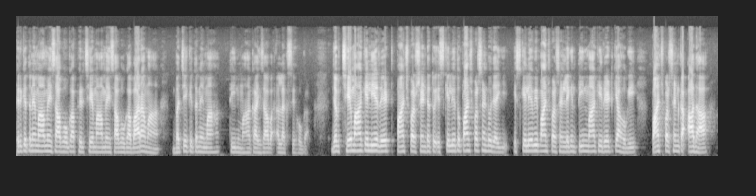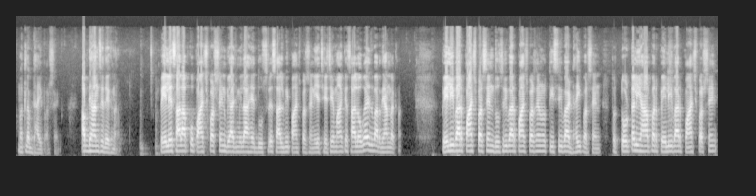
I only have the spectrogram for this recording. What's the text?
फिर कितने माह में हिसाब होगा? फिर छह माह में हिसाब होगा, बारह माह। बचे कितने माह? तीन माह का हिसाब अलग से होगा। जब छह माह के लिए रेट पाँच परसेंट है तो इसके लिए तो पाँच परसेंट हो जाएगी। इसके लिए भी पाँच परसेंट, लेकिन तीन माह की रेट क्या होगी? पाँच परसेंट का आधा मतलब ढाई परसेंट। अब ध्यान से देखना। पहले साल आपको पाँच परसेंट ब्याज मिला है, दूसरे साल भी पाँच परसेंट। ये छह छह माह के साल होगा इस बार ध्यान रखना। पहली बार पाँच परसेंट, दूसरी बार पाँच परसेंट और तीसरी बार ढाई परसेंट। तो टोटल यहाँ पर पहली बार पाँच परसेंट,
